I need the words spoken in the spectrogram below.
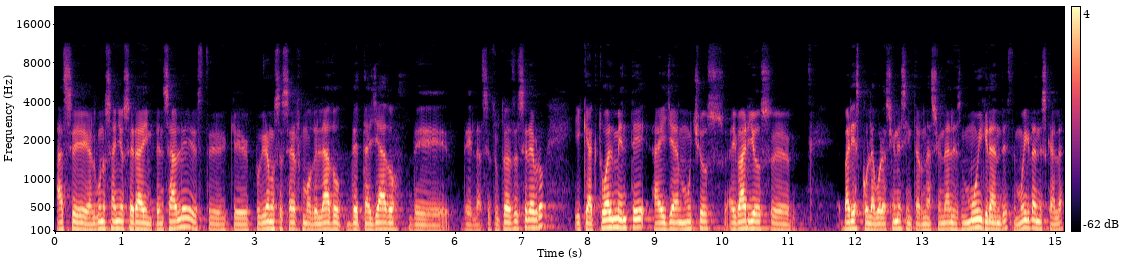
hace algunos años era impensable este, que pudiéramos hacer modelado detallado de, las estructuras del cerebro y que actualmente hay ya muchos, hay varios, eh, varias colaboraciones internacionales muy grandes, de muy gran escala,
